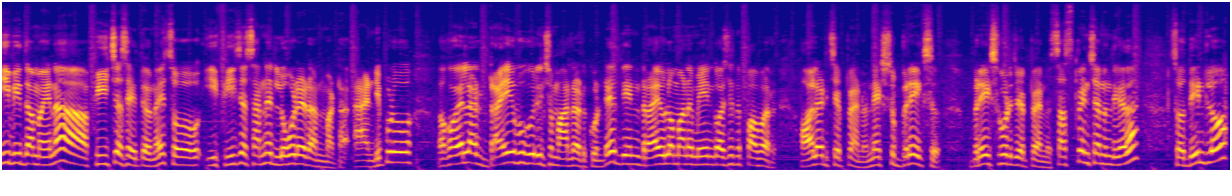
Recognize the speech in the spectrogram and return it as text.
ఈ విధమైన ఫీచర్స్ అయితే ఉన్నాయి. సో ఈ ఫీచర్స్ అన్నీ లోడెడ్ అనమాట అండ్ ఇప్పుడు ఒకవేళ డ్రైవ్ గురించి మాట్లాడుకుంటే దీని డ్రైవ్లో మనం మెయిన్ కావాల్సింది పవర్. ఆల్రెడీ చెప్పాను. Next brakes. బ్రేక్స్ కూడా చెప్పాను. సస్పెన్షన్ ఉంది కదా? సో దీంట్లో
